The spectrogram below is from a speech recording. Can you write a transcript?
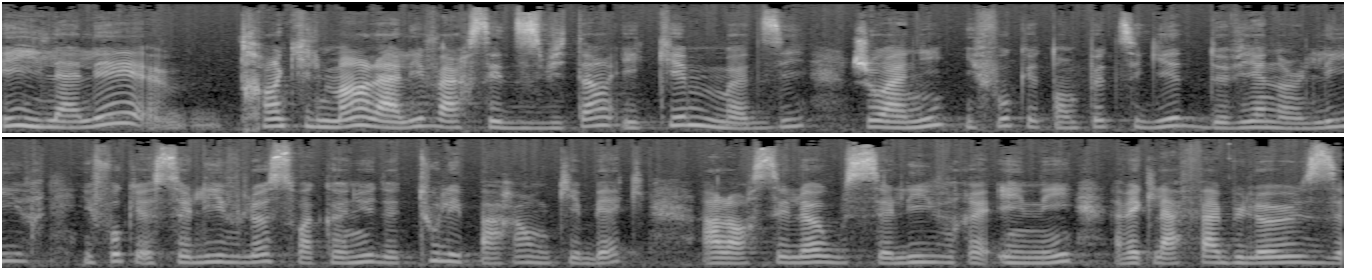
Et il allait euh, tranquillement aller vers ses 18 ans. Et Kim m'a dit, Joanie, il faut que ton petit guide devienne un. Il faut que ce livre-là soit connu de tous les parents au Québec. Alors c'est là où ce livre est né avec la fabuleuse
